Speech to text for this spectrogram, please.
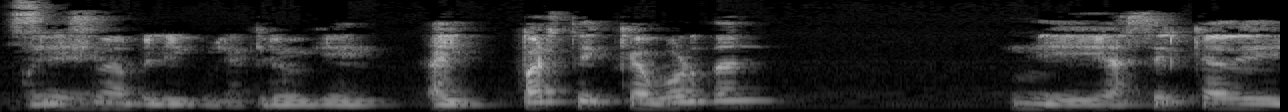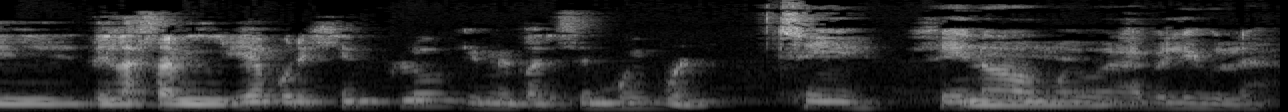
Sí. Buenísima película. Creo que hay partes que abordan. Eh, acerca de, de la sabiduría, por ejemplo, que me parecen muy buenas. sí, sí, no, Eh, muy buena película.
